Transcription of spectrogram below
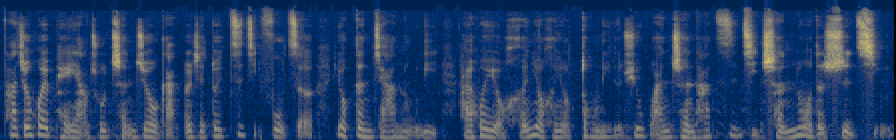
他就会培养出成就感，而且对自己负责，又更加努力，还会有很有很有动力的去完成他自己承诺的事情。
